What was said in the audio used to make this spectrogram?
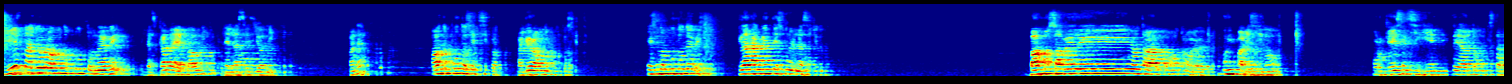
Si es mayor a 1.9 en la escala de Pauli, el enlace es iónico. ¿Vale? A 1.7, sí, mayor a 1.7. Es 1.9. Claramente es un enlace iónico. Vamos a ver eh, otro eh, muy parecido, porque es el siguiente átomo que está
